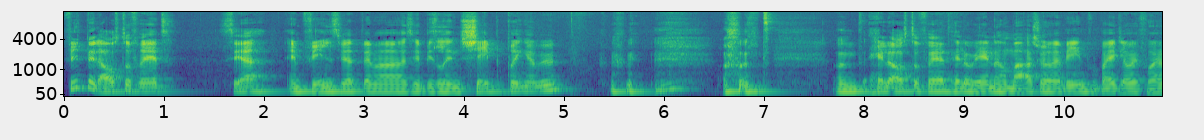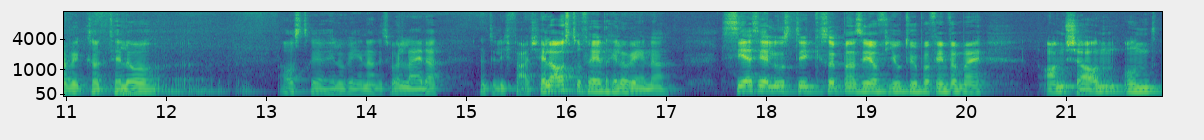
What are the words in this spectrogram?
Fit mit Austrofred, sehr empfehlenswert, wenn man sich ein bisschen in Shape bringen will. und, und Hello Austrofred, Hello Vienna haben wir auch schon erwähnt, wobei ich glaube, vorher habe ich gesagt Hello äh, Austria, Hello Vienna, das war leider natürlich falsch. Hello Austrofred, Hello Vienna. Sehr, sehr lustig, sollte man sich auf YouTube auf jeden Fall mal anschauen und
